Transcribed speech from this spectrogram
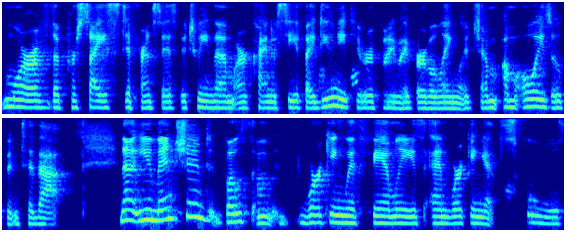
more of the precise differences between them or kind of see if I do need to refine my verbal language. I'm, I'm always open to that. Now, you mentioned both um, working with families and working at schools.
